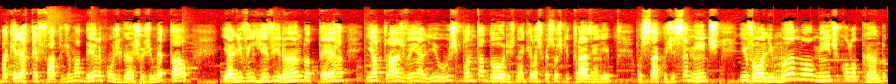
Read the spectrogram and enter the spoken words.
aquele artefato de madeira com os ganchos de metal e ali vem revirando a terra e atrás vem ali os plantadores, né? aquelas pessoas que trazem ali os sacos de sementes e vão ali manualmente colocando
